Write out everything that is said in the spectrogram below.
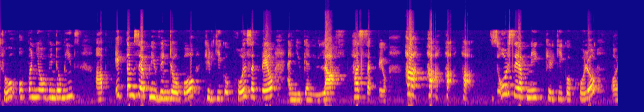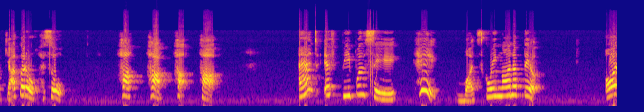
throw open your window means आप एकदम से अपनी विंडो को, खिड़की को खोल सकते हो एंड यू कैन लाफ हंस सकते हो। हा हा हा हा। ज़ोर से अपनी खिड़की को खोलो और क्या करो? हंसो। हा हा हा हा। And if people say hey what's going on up there और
